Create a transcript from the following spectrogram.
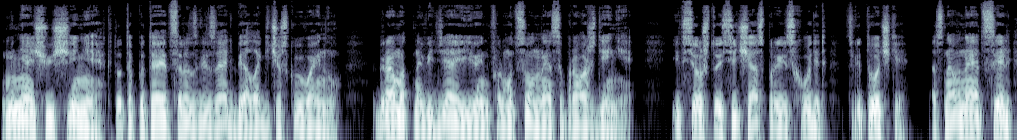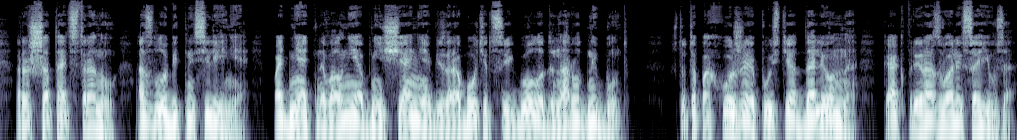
У меня ощущение, кто-то пытается развязать биологическую войну, грамотно ведя ее информационное сопровождение. И все, что сейчас происходит, цветочки. Основная цель – расшатать страну, озлобить население, поднять на волне обнищания, безработицы и голода народный бунт. Что-то похожее, пусть и отдаленно, как при развале Союза.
